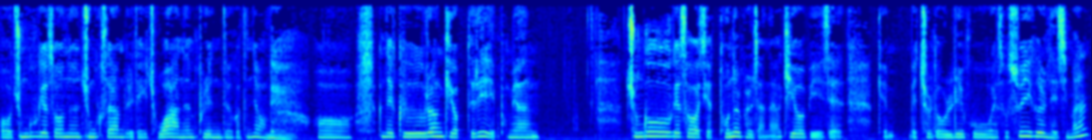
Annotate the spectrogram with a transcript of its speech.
어, 중국에서는 중국 사람들이 되게 좋아하는 브랜드거든요. 네. 어, 근데 그런 기업들이 보면 중국에서 이제 돈을 벌잖아요. 기업이 이제 이렇게 매출도 올리고 해서 수익을 내지만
